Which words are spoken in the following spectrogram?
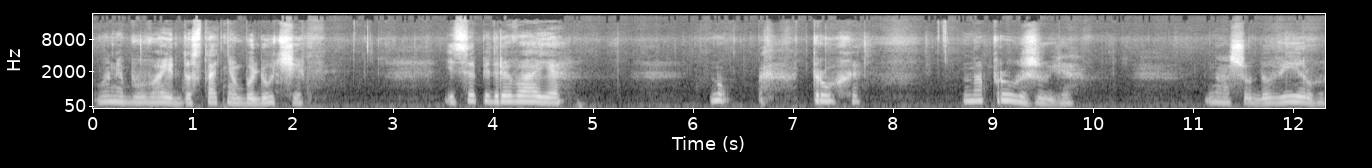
вони бувають достатньо болючі. І це підриває, ну, трохи напружує нашу довіру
